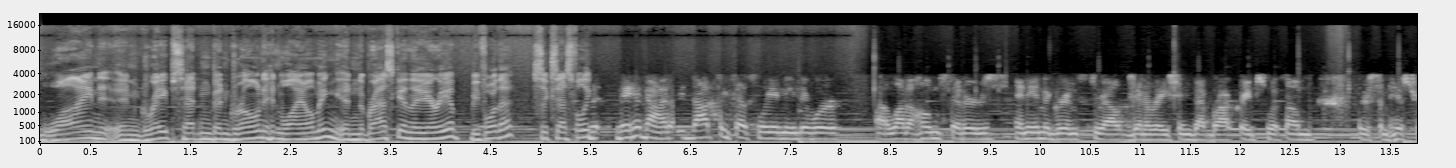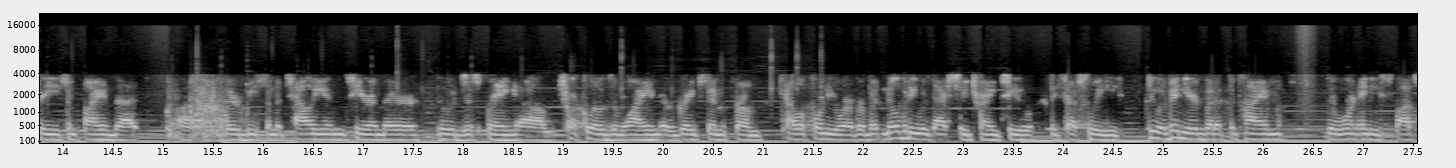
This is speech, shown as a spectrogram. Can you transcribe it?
wine and grapes hadn't been grown in Wyoming, in Nebraska, in the area before that successfully. They had not, not successfully. I mean, there were a lot of homesteaders and immigrants throughout generations that brought grapes with them. There's some history you can find that uh, there'd be some Italians here and there who would just bring um, truckloads of wine or grapes in from California, or wherever, but nobody was actually trying to successfully do a vineyard. But at the time, there weren't any spots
